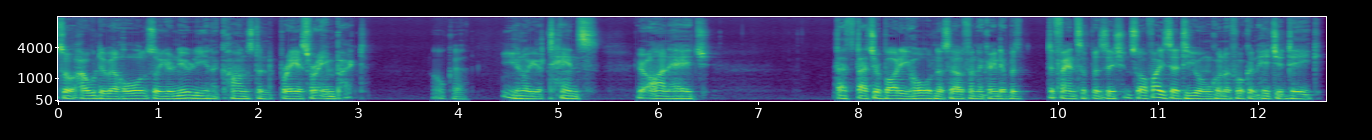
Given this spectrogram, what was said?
so how do they hold? So you're nearly in a constant brace for impact. okay. you know, you're tense, you're on edge. That's that's your body holding itself in a kind of a defensive position. So if I said to you, I'm going to fucking hit you dig,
